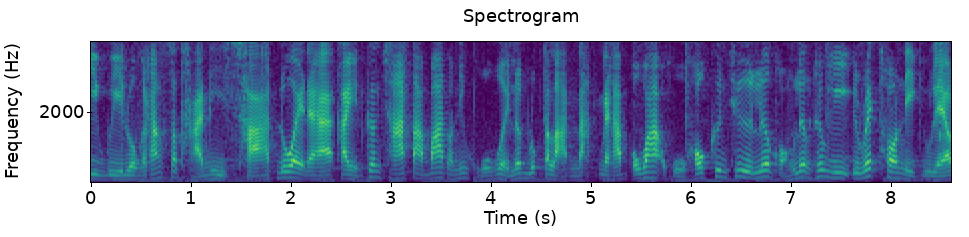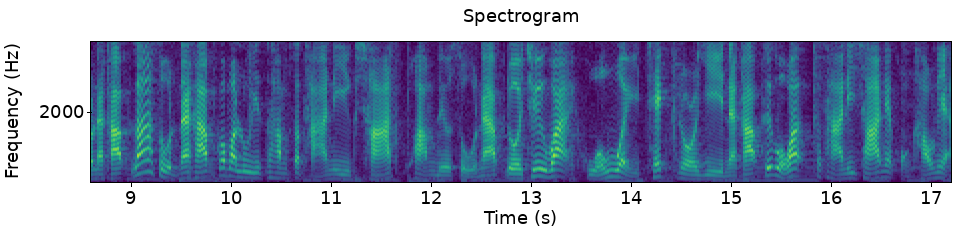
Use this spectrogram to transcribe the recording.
EV รวมกระทั่งสถานีชาร์จด้วยนะฮะ ใครเห็นเครื่องชาร์จตามบ้านตอนนี้หัวเว่ยเริ่มลุกตลาดหนักนะครับ เพราะว่าโอ้โหเขาขึ้นชื่อเรื่องของเรื่องเทคโนโลยีอิเล็กทรอนิกส์อยู่แล้วนะครับ ล่าสุดนะครับก็มาลุยทำสถานีชาร์จ ความเร็วสูงนะครับ โดยชื่อว่าหัวเว่ยเทคโนโลยีนะครับ ซึ่งบอกว่าสถานีชาร์จเนี่ยของเขาเนี่ย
